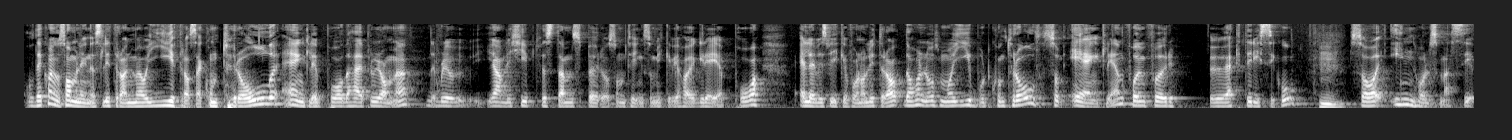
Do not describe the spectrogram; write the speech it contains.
og det kan jo sammenlignes litt med å gi fra seg kontroll egentlig på det her programmet. Det blir jo jævlig kjipt hvis de spør oss om ting som ikke vi har greie på, eller hvis vi ikke får noen lyttere. Det handler også om å gi bort kontroll, som egentlig er en form for økt risiko. Så innholdsmessig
